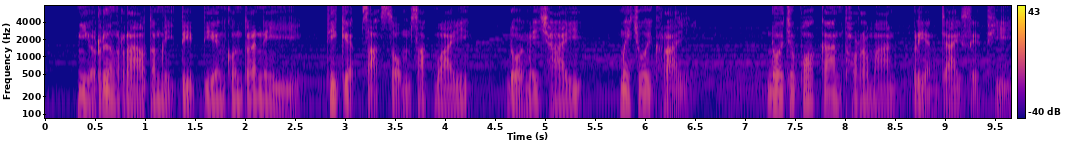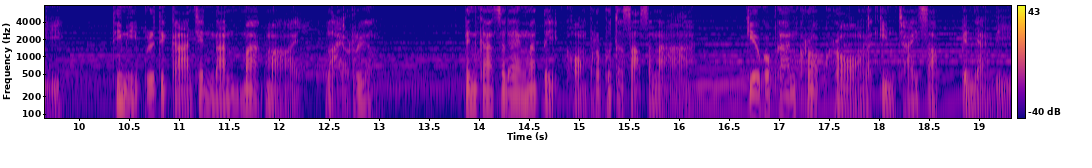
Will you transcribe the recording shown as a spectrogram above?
ๆ มีเรื่องราวตำหนิติดเตียนคนตรณีที่เก็บสะสมทรัพย์ไว้ โดยไม่ใช้ไม่ช่วยใคร โดยเฉพาะการทรมานเปลี่ยนใจเศรษฐี ที่มีพฤติการเช่นนั้นมากมายหลายเรื่อง เป็นการแสดงมติของพระพุทธศาสนา เกี่ยวกับการครอบครองและกินใช้ทรัพย์เป็นอย่างดี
